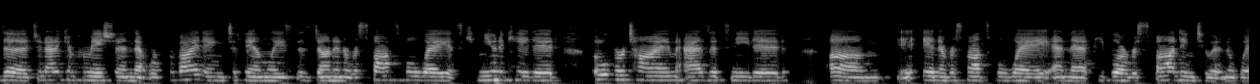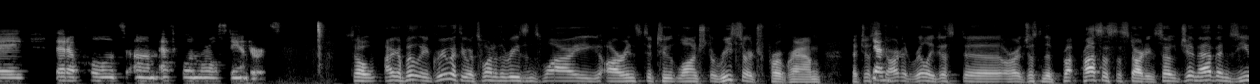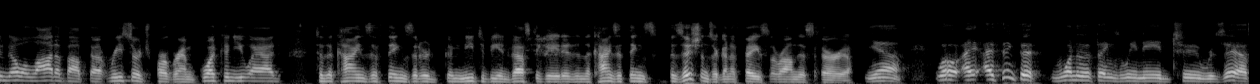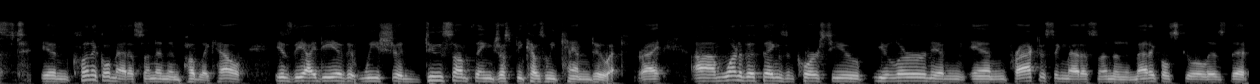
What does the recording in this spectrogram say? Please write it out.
the genetic information that we're providing to families is done in a responsible way. It's communicated over time as it's needed um, in a responsible way, and that people are responding to it in a way that upholds um, ethical and moral standards. So I completely agree with you. It's one of the reasons why our institute launched a research program that just started really just uh, or just in the process of starting. So Jim Evans, you know a lot about that research program. What can you add to the kinds of things that are going to need to be investigated and the kinds of things physicians are going to face around this area? Yeah. Well, I, I think that one of the things we need to resist in clinical medicine and in public health is the idea that we should do something just because we can do it, right? Um, one of the things, of course, you you learn in in practicing medicine and in medical school is that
